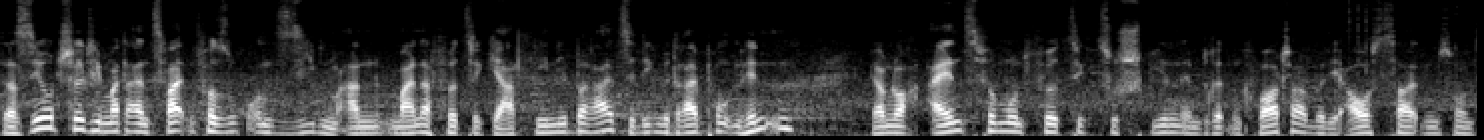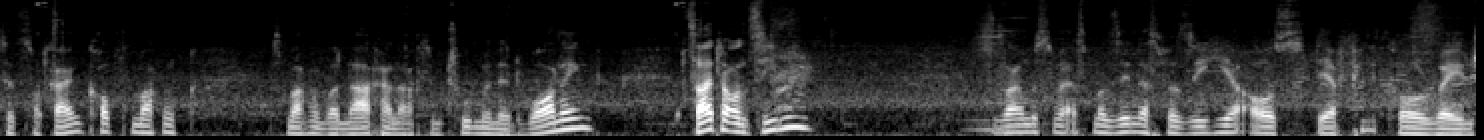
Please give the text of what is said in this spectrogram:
Das Zero Chill Team hat einen zweiten Versuch und sieben an meiner 40-Yard-Linie bereits. Sie liegen mit drei Punkten hinten. Wir haben noch 1,45 zu spielen im dritten Quarter. Über die Auszeit müssen wir uns jetzt noch keinen Kopf machen. Das machen wir nachher nach dem 2-Minute-Warning. Zweiter und sieben. Ich sagen, müssen wir erstmal sehen, dass wir sie hier aus der Field Goal Range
